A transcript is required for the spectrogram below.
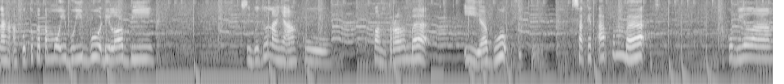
Nah aku tuh ketemu ibu-ibu di lobi. Si ibu tuh nanya aku kontrol mbak? Iya bu. Gitu. Sakit apa mbak? Aku bilang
